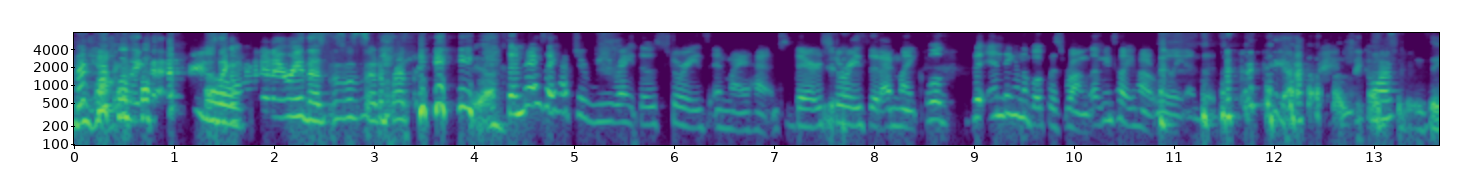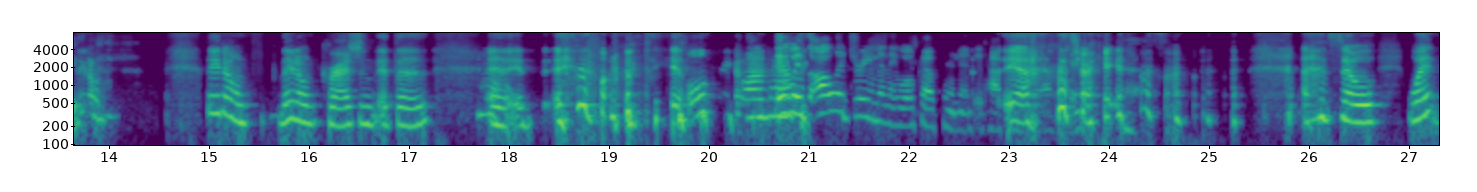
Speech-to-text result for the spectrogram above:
Yeah. like that. You're just oh. like, why did I read this? This was so depressing. yeah. Sometimes I have to rewrite those stories in my head. There are yeah. stories that I'm like, well, the ending in the book was wrong. Let me tell you how it really ended. yeah. Like, oh, they don't they don't they don't crash at the no. uh, in, in the hill. it was all a dream, and they woke up and it happened. Yeah, that's right. uh, so what?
